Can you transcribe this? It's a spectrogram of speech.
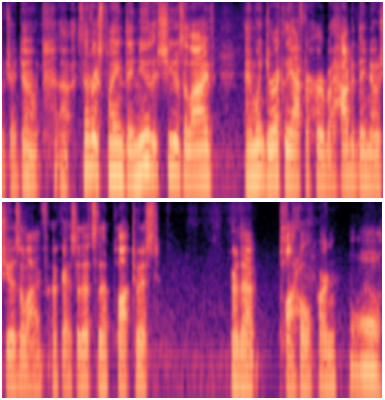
which I don't. Uh, it's never explained. They knew that she was alive and went directly after her, but how did they know she was alive? Okay, so that's the plot twist or the plot hole, pardon. Well,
